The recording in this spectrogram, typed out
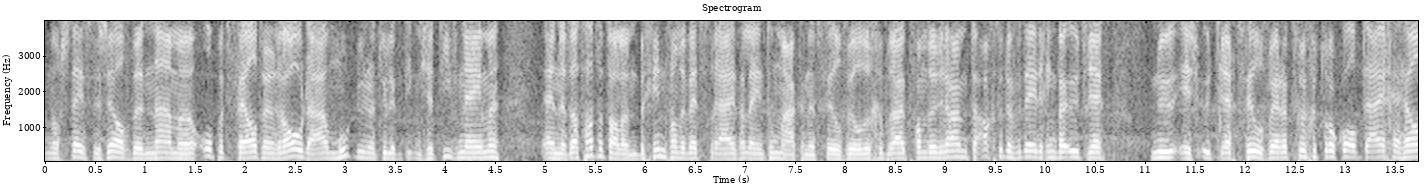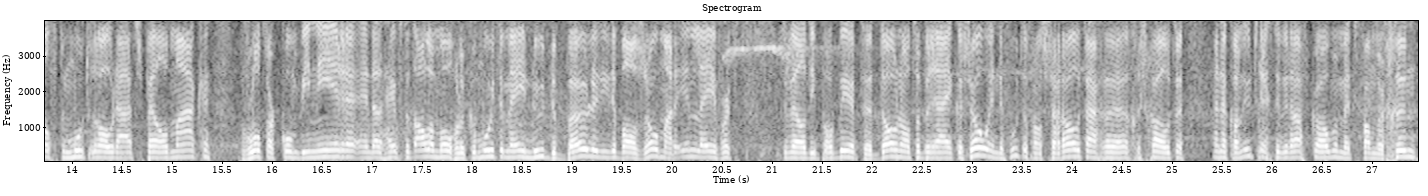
nog steeds dezelfde namen op het veld. En Roda moet nu natuurlijk het initiatief nemen. En dat had het al in het begin van de wedstrijd. Alleen toen maakte het veelvuldig gebruik van de ruimte achter de verdediging bij Utrecht. Nu is Utrecht veel verder teruggetrokken op de eigen helft. Moet Roda het spel maken. Vlotter combineren. En daar heeft het alle mogelijke moeite mee. Nu de Beulen die de bal zomaar inlevert. Terwijl die probeert Donald te bereiken. Zo in de voeten van Sarota geschoten. En dan kan Utrecht er weer afkomen met Van der Gun.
